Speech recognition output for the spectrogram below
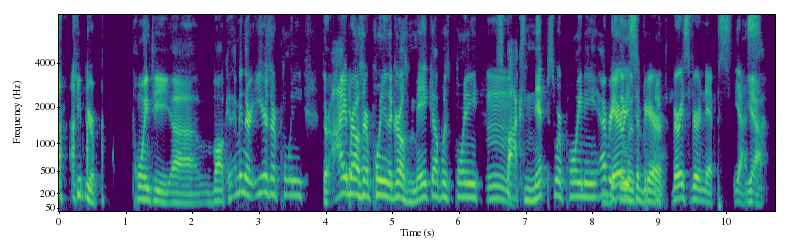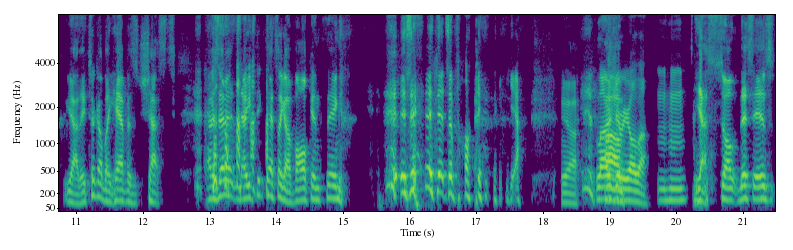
Keep your pointy uh Vulcan. I mean, their ears are pointy, their eyebrows are pointy. The girl's makeup was pointy. Mm, Spock's nips were pointy. Everything very severe. pointy. Very severe nips. Yes. Yeah, yeah. They took up like half his chest. And is that a, now? You think that's like a Vulcan thing? Is it? That's a Vulcan thing. Yeah. Yeah. Large Um, areola. Mm-hmm. Yes. So this is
